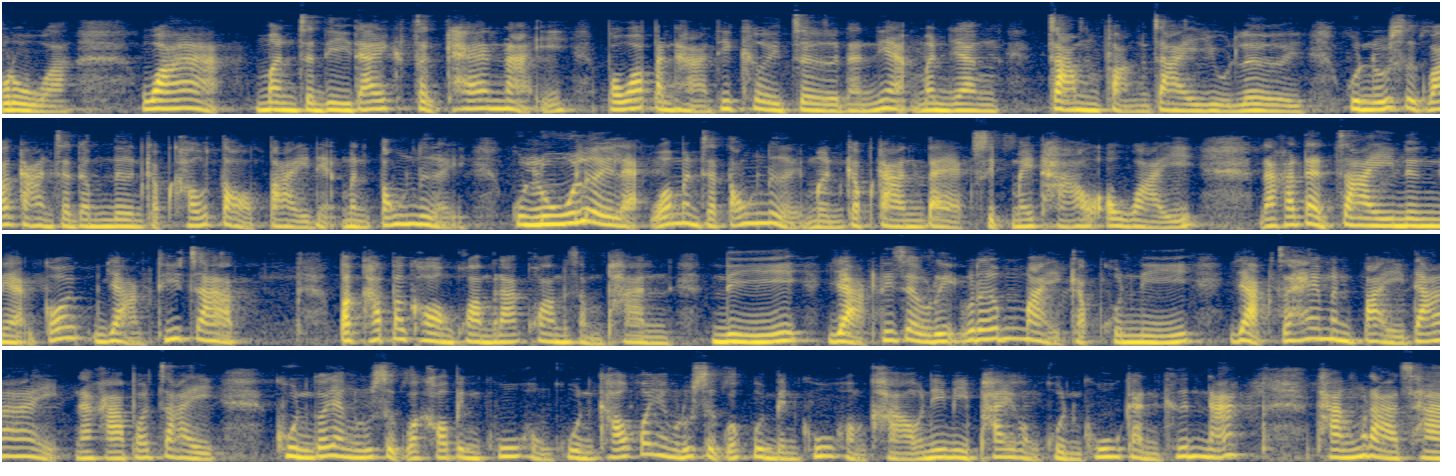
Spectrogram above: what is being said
กลัวว่ามันจะดีได้สักแค่ไหน เพราะว่าปัญหาที่เคยเจอนั้นเนี่ยมันยังจำฝังใจอยู่เลย คุณรู้สึกว่าการจะดำเนินกับเขาต่อไปเนี่ยมันต้องเหนื่อย คุณรู้เลยแหละว่ามันจะต้องเหนื่อยเหมือนกับการแบกสิบไม้เท้าเอาไว้นะคะ แต่ใจนึงเนี่ยก็อยากที่จะ ประคับประคองความรักความสัมพันธ์ นี้อยากที่จะริเริ่มใหม่กับคนนี้ อยากจะให้มันไปได้นะคะ เพราะใจคุณก็ยังรู้สึกว่าเขาเป็นคู่ของคุณ เขาก็ยังรู้สึกว่าคุณเป็นคู่ของเขานี่มีไพ่ของคนคู่กันขึ้นนะ ทั้งราชา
